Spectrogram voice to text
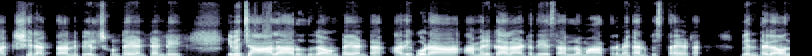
పక్షి రక్తాన్ని పీల్చుకుంటాయంటండి. ఇవి చాలా అరుదుగా ఉంటాయంట. అది కూడా అమెరికా లాంటి దేశాల్లో మాత్రమే కనిపిస్తాయట. వింతగా ఉంది.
